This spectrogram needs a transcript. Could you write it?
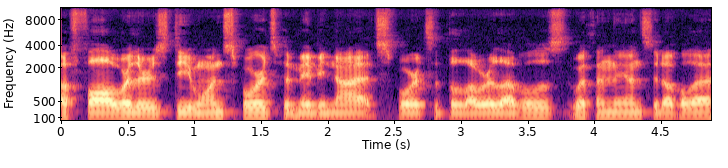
a fall where there's D1 sports, but maybe not sports at the lower levels within the NCAA?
